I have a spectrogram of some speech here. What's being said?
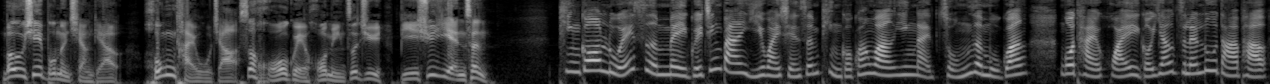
某些部门强调，哄抬物价是祸国祸民之举，必须严惩。苹果六 S 玫瑰金版意外现身苹果官网，引来众人目光。我台坏一个腰子的鲁大炮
